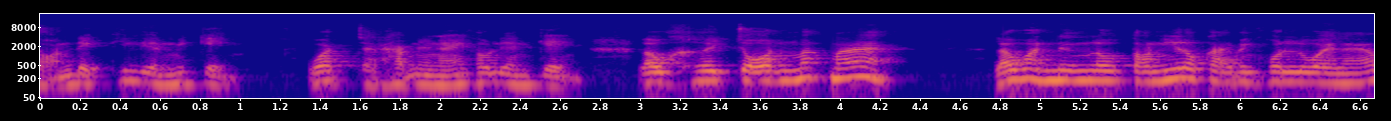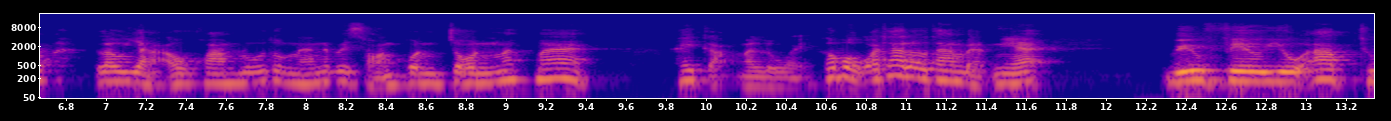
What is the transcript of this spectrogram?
สอนเด็กที่เรียนไม่เก่ง ว่าจะทำยังไงให้เขาเรียนเก่ง เราเคยจนมากๆ แล้ววันหนึ่งเราตอนนี้เรากลายเป็นคนรวยแล้ว เราอยากเอาความรู้ตรงนั้นไปสอนคนจนมากๆ ให้กลับมารวย เขาบอกว่าถ้าเราทำแบบนี้ will fill you up to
